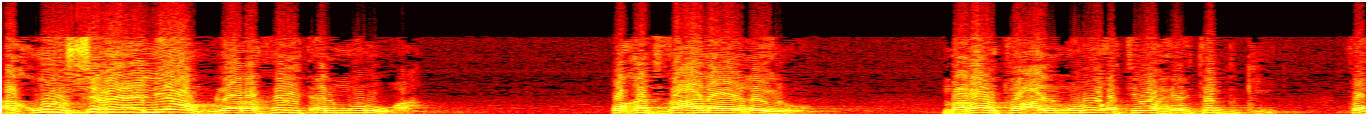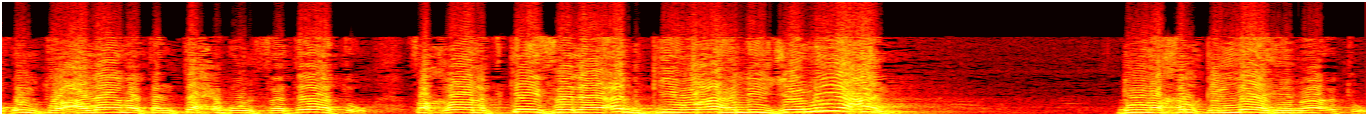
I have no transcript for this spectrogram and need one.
أقول الشعر اليوم لرثيت المروءة وقد فعلها غيره. مررت على المروءة وهي تبكي. فقلت علامة تنتحب الفتاة. فقالت كيف لا أبكي وأهلي جميعا؟ دون خلق الله ماتوا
